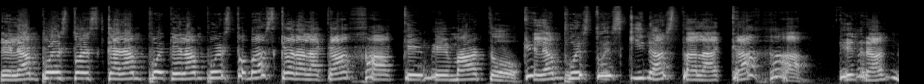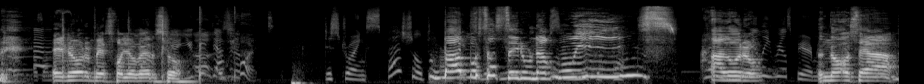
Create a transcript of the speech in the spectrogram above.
Que le han puesto es que le han, puesto máscara a la caja. Que me mato. Que le han puesto skin hasta la caja. ¡Qué grande! Enormes, verso. Vamos a hacer una Wings. Adoro. No, o sea...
